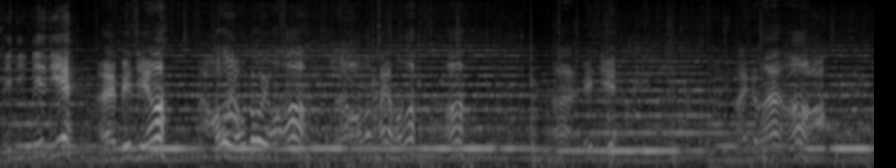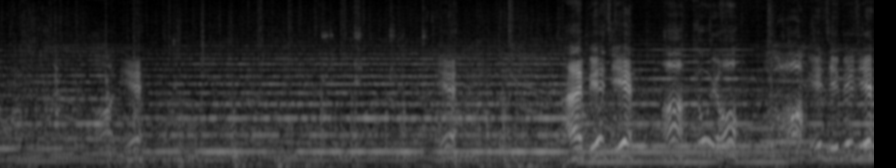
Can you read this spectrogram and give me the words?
别急，别急，哎，别急啊，都有都有啊，排好了，排好了啊，哎，别急，排着来啊，啊你，你。哎，别挤啊，都有，好，别挤别挤，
